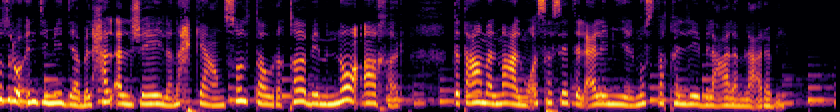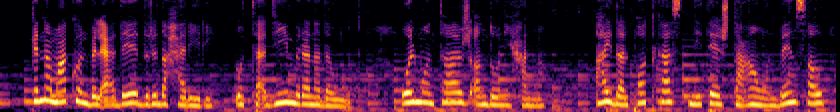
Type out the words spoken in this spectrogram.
انتظروا إندي ميديا بالحلقة الجاي لنحكي عن سلطة ورقابة من نوع آخر تتعامل مع المؤسسات الإعلامية المستقلة بالعالم العربي. كنا معكم بالإعداد رضا حريري والتقديم رنا داوود والمونتاج أندوني حنا. هيدا البودكاست نتاج تعاون بين صوت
